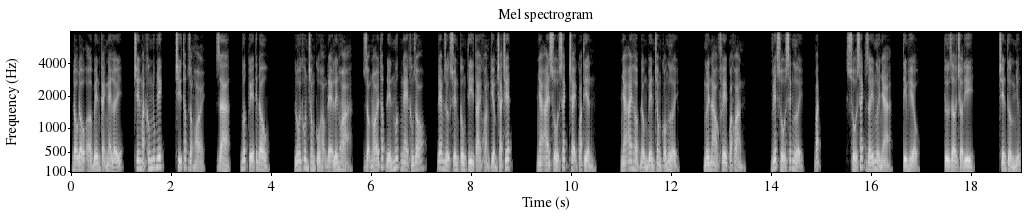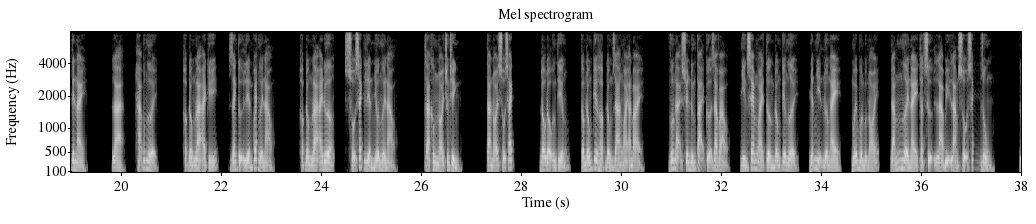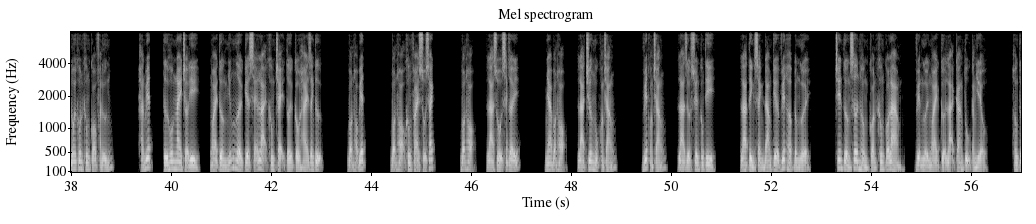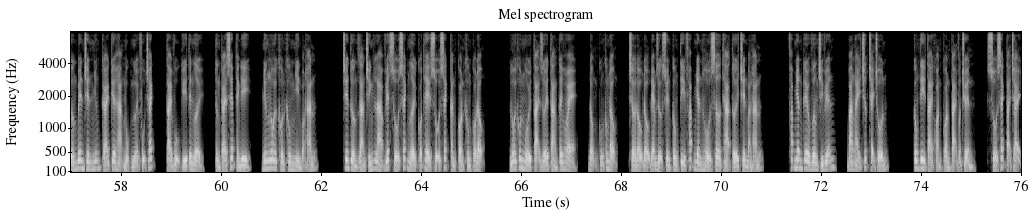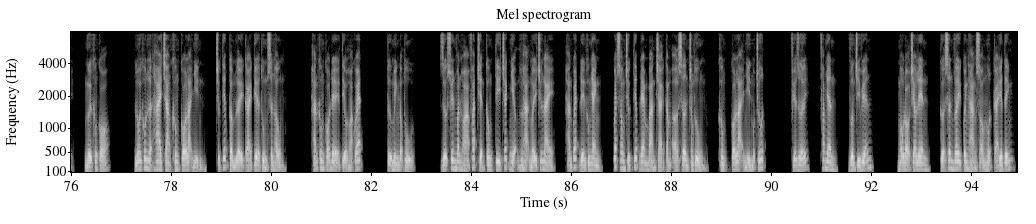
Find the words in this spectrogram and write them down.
Đậu đậu ở bên cạnh nghe lấy, trên mặt không nhúc ních chỉ thấp giọng hỏi, ra, bước kế tiếp đâu? Lôi khôn trong cổ họng đệ lên hỏa, giọng nói thấp đến mức nghe không rõ, đem dược xuyên công ty tài khoản kiểm tra chết. Nhà ai sổ sách chạy qua tiền? Nhà ai hợp đồng bên trong có người? Người nào phê quá khoản? Viết sổ sách người, bắt. Sổ sách giấy người nhà, tìm hiểu. Từ giờ trở đi, trên tường những tên này là hạ bức người. Hợp đồng là ai ký, danh tự liền quét người nào. Hợp đồng là ai đưa, sổ sách liền nhớ người nào. Ta không nói chương trình, ta nói sổ sách đậu đậu ứng tiếng, cầm đống kia hợp đồng ra ngoài ăn bài. Vương đại xuyên đứng tại cửa ra vào, nhìn xem ngoài tường đống kia người, nhẫn nhịn nửa ngày, mới buồn bực nói, đám người này thật sự là bị làm sổ sách dùng. Lôi khôn không có phản ứng. Hắn biết, từ hôm nay trở đi, ngoài tường những người kia sẽ lại không chạy tới cầu hái danh tự. Bọn họ biết, bọn họ không phải sổ sách. Bọn họ là sổ sách giấy. Nhà bọn họ là trương mục khoảng trắng, viết khoảng trắng là dược xuyên công ty, là tỉnh sảnh đám kia viết hợp đồng người. Trên tường sơn hồng còn không có làm, viện người ngoài cửa lại càng tụ càng nhiều hồng tường bên trên những cái kia hạng mục người phụ trách, tài vụ ký tên người, từng cái xếp thành đi, nhưng lôi khôn không nhìn bọn hắn. Trên tường dán chính là viết sổ sách người có thể sổ sách căn còn không có động. Lôi khôn ngồi tại dưới tàng cây hòe, động cũng không động, chờ đậu đậu đem dược xuyên công ty pháp nhân hồ sơ thả tới trên bàn hắn. Pháp nhân kêu vương trí viễn, ba ngày trước chạy trốn. Công ty tài khoản còn tại vận chuyển, sổ sách tại chạy, người không có. Lôi khôn lật hai trang không có lại nhìn, trực tiếp cầm lấy cái kia thùng sân hồng. Hắn không có để tiểu hóa quét, tự mình động thủ. Dược xuyên văn hóa phát triển công ty trách nhiệm hữu hạn mấy chữ này, hắn quét đến không nhanh quét xong trực tiếp đem bàn trải cắm ở sơn trong thùng, không, có lại nhìn một chút. Phía dưới, pháp nhân, vương trí viễn. Màu đỏ treo lên, cửa sân vây quanh hàng xóm một cái yên tĩnh.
